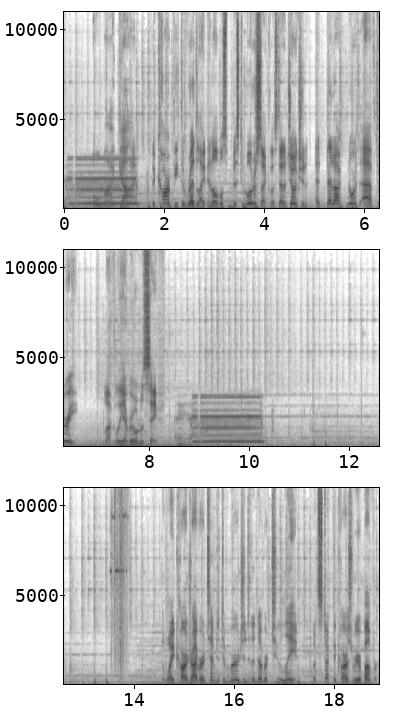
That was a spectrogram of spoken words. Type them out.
Oh my god, the car beat the red light and almost missed a motorcyclist at a junction at Bedok North Ave 3. Luckily, everyone was safe. The white car driver attempted to merge into the number 2 lane, but stuck the car's rear bumper.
